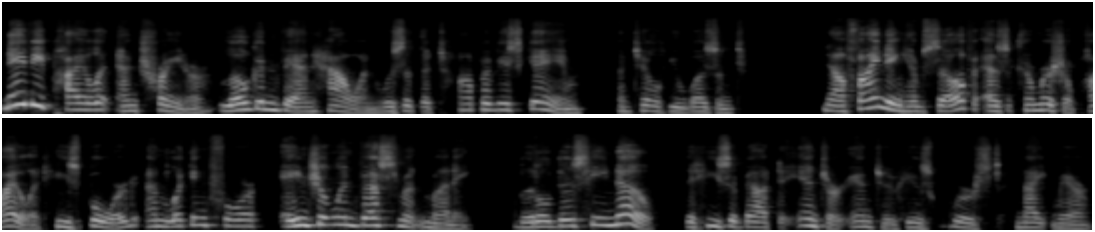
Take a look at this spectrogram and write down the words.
Navy pilot and trainer Logan Van Hoehn was at the top of his game until he wasn't. Now, finding himself as a commercial pilot, he's bored and looking for angel investment money. Little does he know that he's about to enter into his worst nightmare.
